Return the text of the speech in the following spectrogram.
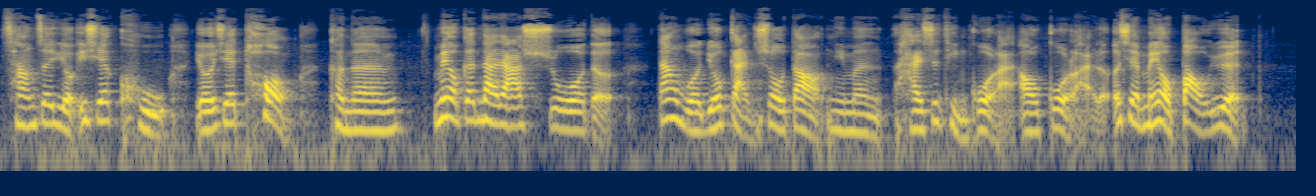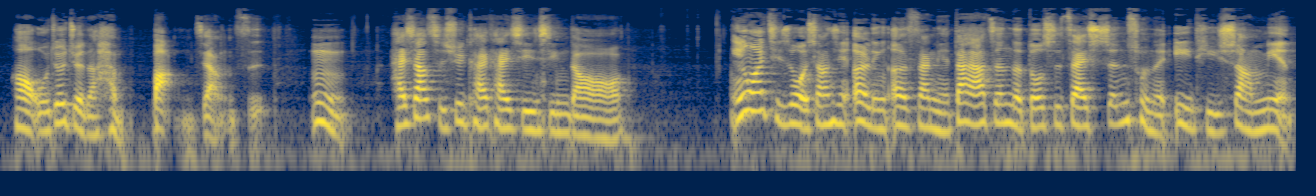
藏着有一些苦，有一些痛，可能没有跟大家说的，但我有感受到你们还是挺过来，熬过来了，而且没有抱怨，好，我就觉得很棒，这样子，嗯。还是要持续开开心心的哦，因为其实我相信，二零二三年大家真的都是在生存的议题上面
